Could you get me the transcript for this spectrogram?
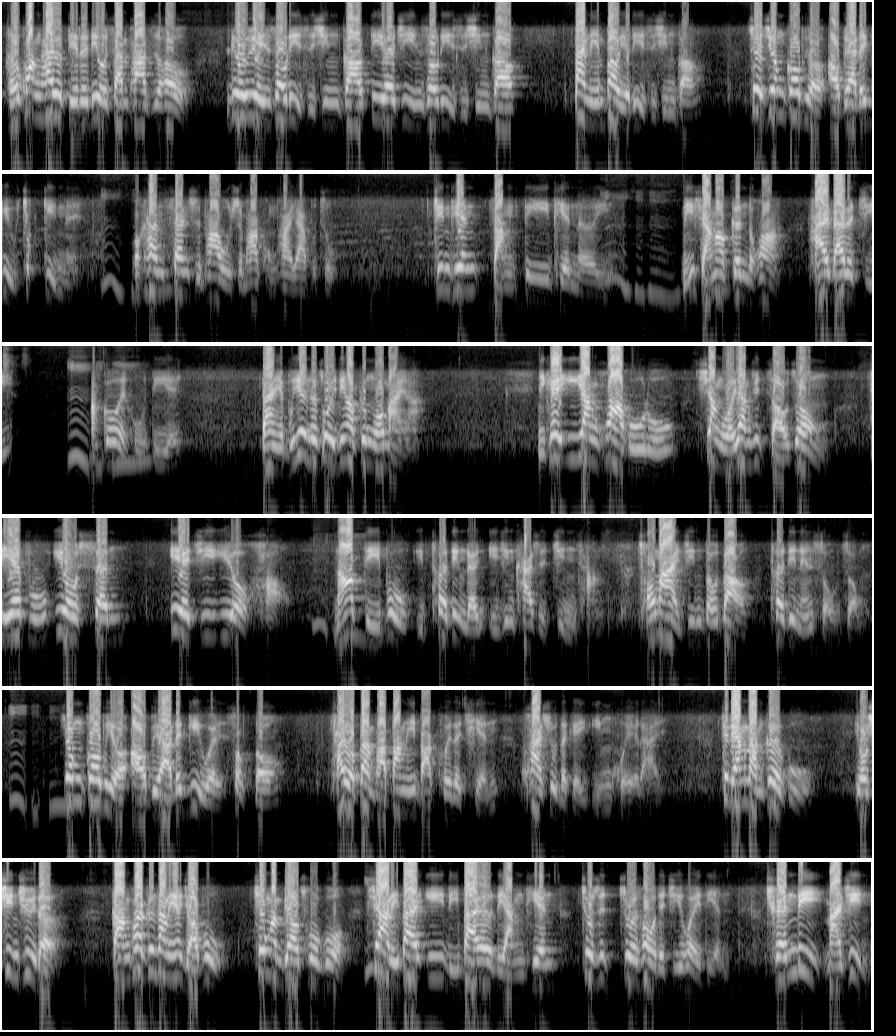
何况它又跌了六三趴之后，六月营收历史新高，第二季营收历史新高，半年报也历史新高，所以这种股票后边的有足紧呢。我看三十趴、五十趴恐怕压不住。今天涨第一天而已，你想要跟的话还来得及。啊，各位蝴蝶，但也不见得说一定要跟我买啦。你可以一样画葫芦，像我一样去找这种跌幅又深、业绩又好，然后底部以特定人已经开始进场，筹码已经都到特定人手中。嗯嗯将股票后边的机会速度，才有办法帮你把亏的钱快速的给赢回来。这两档个股有兴趣的，赶快跟上你的脚步。千万不要错过下礼拜一、礼拜二两天，就是最后的机会点，全力买进，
